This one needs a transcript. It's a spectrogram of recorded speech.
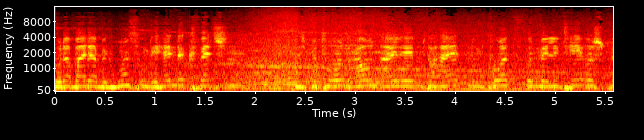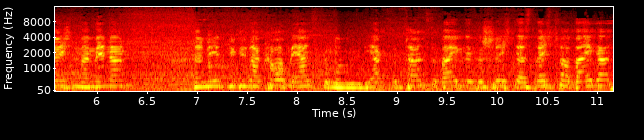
oder bei der Begrüßung die Hände quetschen, sich betont rauend einnehmend verhalten und kurz und militärisch sprechen bei Männern, dann wird wie dieser kaum ernst genommen. Die Akzeptanz im eigenen Geschlecht erst recht verweigert,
